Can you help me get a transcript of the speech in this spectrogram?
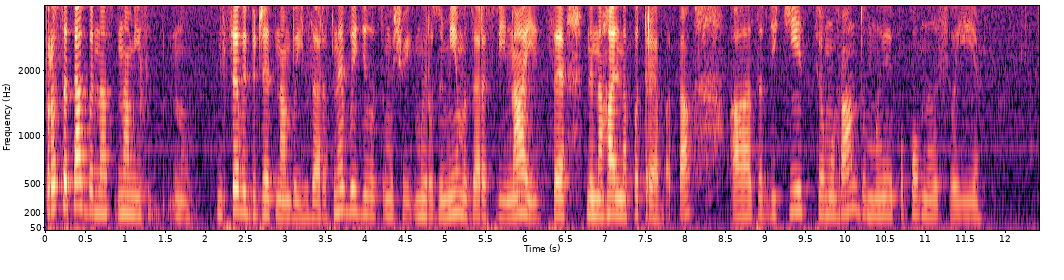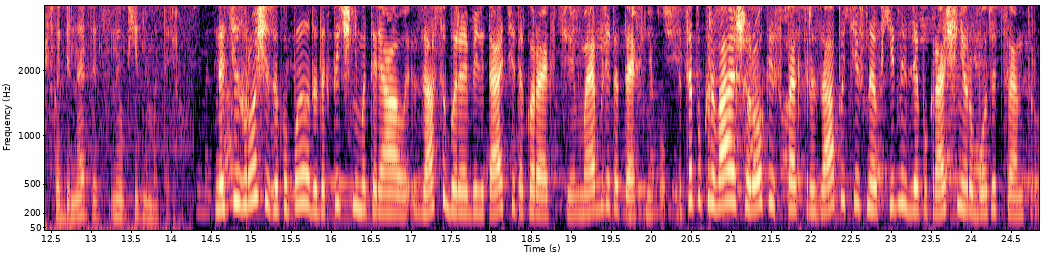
Просто так би нас нам їх ну. Місцевий бюджет нам би їх зараз не виділив, тому що ми розуміємо, зараз війна і це не нагальна потреба. Так? А завдяки цьому гранту ми поповнили свої кабінети необхідний матеріал. На ці гроші закупили дидактичні матеріали, засоби реабілітації та корекції, меблі та техніку. Це покриває широкий спектр запитів, необхідних для покращення роботи центру.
